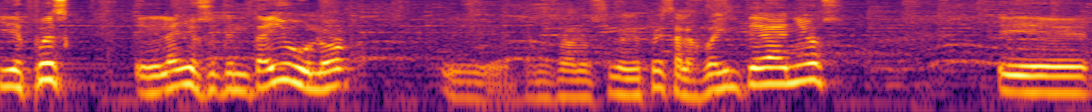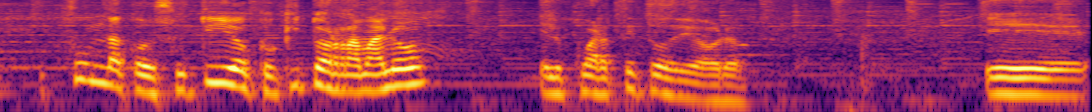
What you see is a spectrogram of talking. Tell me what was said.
Y después, en el año 71, eh, cinco años después, a los 20 años, eh, funda con su tío Coquito Ramaló el Cuarteto de Oro. Eh,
